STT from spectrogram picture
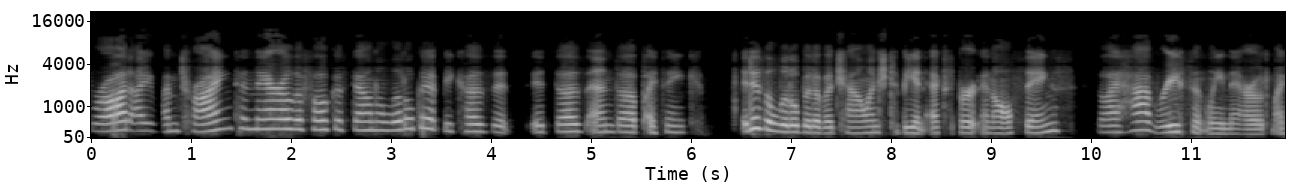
broad. I, I'm trying to narrow the focus down a little bit because it, it does end up, I think, it is a little bit of a challenge to be an expert in all things. So I have recently narrowed my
